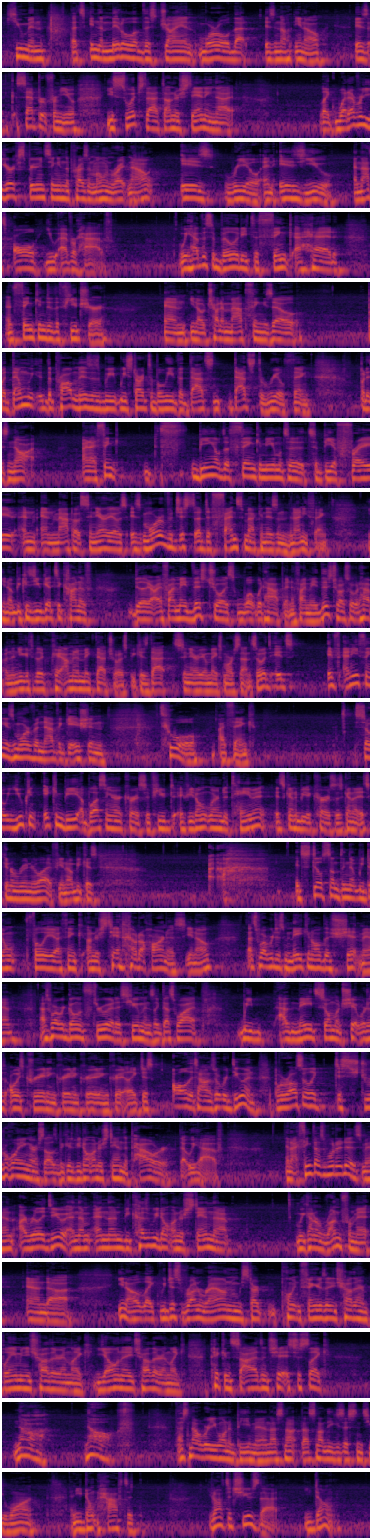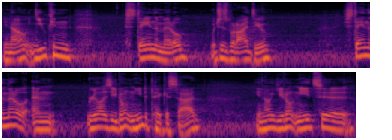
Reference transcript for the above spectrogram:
human that's in the middle of this giant world that is not you know is separate from you you switch that to understanding that Like whatever you're experiencing in the present moment right now is real and is you. And that's all you ever have. We have this ability to think ahead and think into the future and, you know, try to map things out. But then we, the problem is, is we, we start to believe that that's, that's the real thing, but it's not. And I think being able to think and being able to, to be afraid and, and map out scenarios is more of just a defense mechanism than anything, you know, because you get to kind of be like, if I made this choice, what would happen? If I made this choice, what would happen? Then you get to be like, okay, I'm going to make that choice because that scenario makes more sense. So it's, it's, if anything, is more of a navigation tool, I think. So you can, it can be a blessing or a curse. If you, if you don't learn to tame it, it's going to be a curse. It's to, it's to ruin your life, you know, because I, it's still something that we don't fully, I think, understand how to harness, you know? That's why we're just making all this shit, man. That's why we're going through it as humans. Like that's why we have made so much shit. We're just always creating, creating, creating, create like just all the time is what we're doing. But we're also like destroying ourselves because we don't understand the power that we have. And I think that's what it is, man. I really do. And then and then because we don't understand that, we kind of run from it and uh you know, like we just run around and we start pointing fingers at each other and blaming each other and like yelling at each other and like picking sides and shit. It's just like, nah, no, that's not where you want to be, man. That's not that's not the existence you want, and you don't have to. You don't have to choose that. You don't. You know, you can stay in the middle, which is what I do. Stay in the middle and realize you don't need to pick a side. You know, you don't need to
